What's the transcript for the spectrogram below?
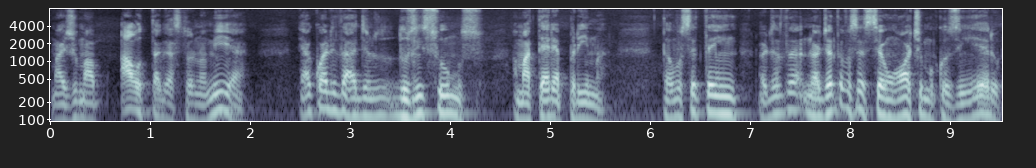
Mas de uma alta gastronomia é a qualidade do- dos insumos, a matéria-prima. Então você tem. Não adianta, não adianta você ser um ótimo cozinheiro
